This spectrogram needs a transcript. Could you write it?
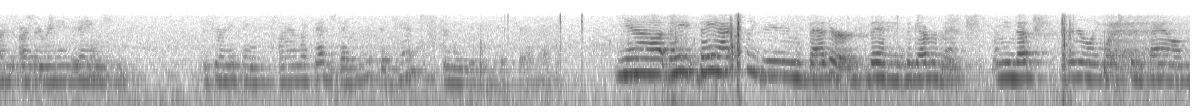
are, are there anything, is there anything planned like that? They, they can't just immediately take care of that. Yeah, they, they actually do better than the government. I mean, that's generally what's been found.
